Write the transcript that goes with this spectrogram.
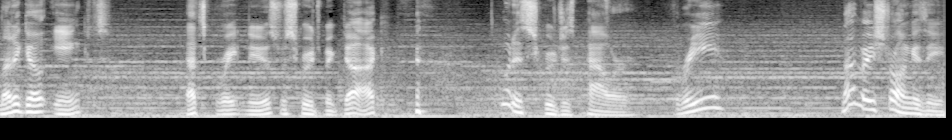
Let it go inked. That's great news for Scrooge McDuck. what is Scrooge's power? Three? Not very strong, is he?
